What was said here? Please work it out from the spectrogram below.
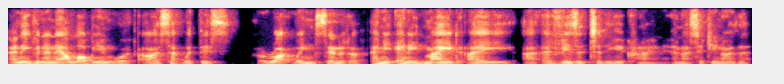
And even in our lobbying work, I sat with this right wing senator, and he and he'd made a a visit to the Ukraine, and I said, you know the.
